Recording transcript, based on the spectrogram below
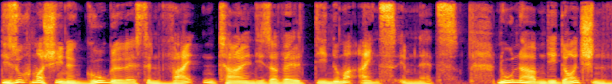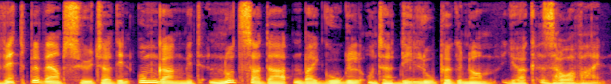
Die Suchmaschine Google ist in weiten Teilen dieser Welt die Nummer eins im Netz. Nun haben die deutschen Wettbewerbshüter den Umgang mit Nutzerdaten bei Google unter die Lupe genommen. Jörg Sauerwein.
